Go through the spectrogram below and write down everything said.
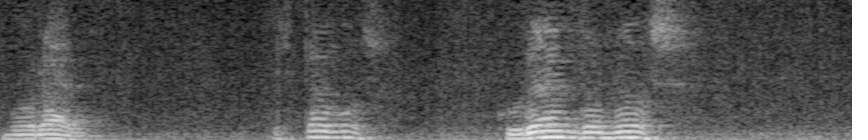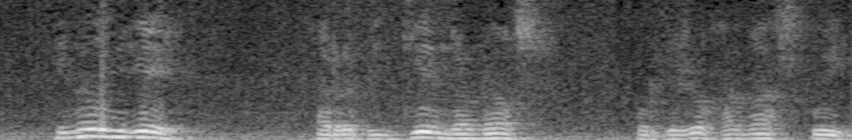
moral. Estamos curándonos, y no diré arrepintiéndonos, porque yo jamás fui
